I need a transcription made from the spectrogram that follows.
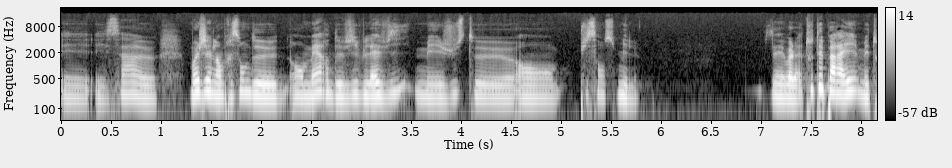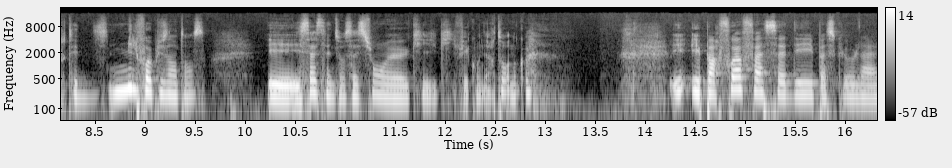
Et, ça, euh, moi j'ai l'impression en mer de vivre la vie, mais juste euh, en puissance 1000. voilà, tout est pareil, mais tout est mille fois plus intense. Et, ça, c'est une sensation qui, fait qu'on y retourne. Et, parfois, face à des. Parce que la,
